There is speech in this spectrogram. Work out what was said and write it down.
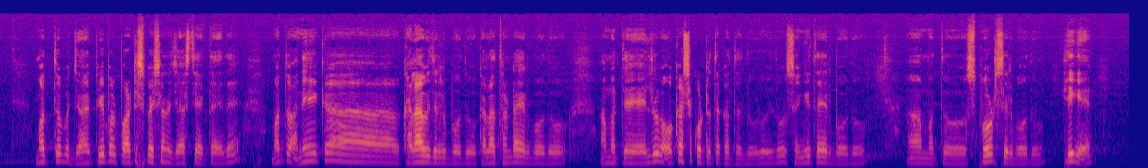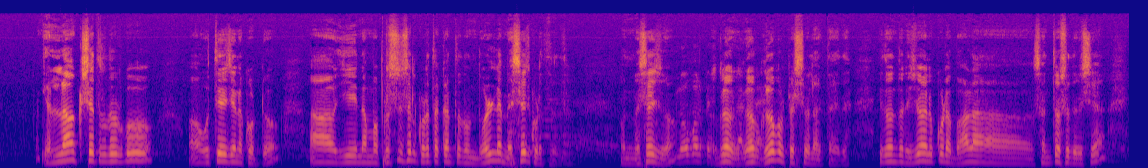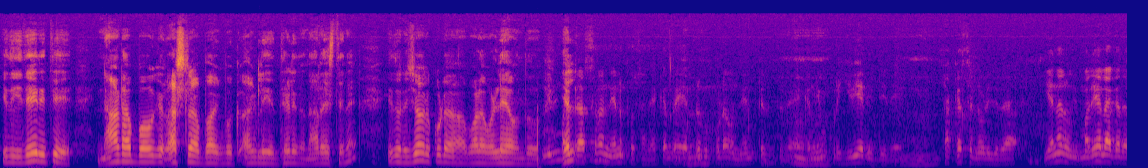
ಮತ್ತು ಜ ಪೀಪಲ್ ಪಾರ್ಟಿಸಿಪೇಷನ್ ಜಾಸ್ತಿ ಆಗ್ತಾ ಇದೆ ಮತ್ತು ಅನೇಕ ಕಲಾವಿದರು ಇರ್ಬೋದು ಕಲಾ ತಂಡ ಇರ್ಬೋದು ಮತ್ತು ಎಲ್ರಿಗೂ ಅವಕಾಶ ಕೊಟ್ಟಿರ್ತಕ್ಕಂಥದ್ದು, ಇದು ಸಂಗೀತ ಇರ್ಬೋದು ಮತ್ತು ಸ್ಪೋರ್ಟ್ಸ್ ಇರ್ಬೋದು ಹೀಗೆ ಎಲ್ಲ ಕ್ಷೇತ್ರದವ್ರಿಗೂ ಉತ್ತೇಜನ ಕೊಟ್ಟು ಈ ನಮ್ಮ ಪ್ರೊಸೆಸಲ್ಲಿ ಕೊಡ್ತಕ್ಕಂಥದ್ದು ಒಂದು ಒಳ್ಳೆ ಮೆಸೇಜ್ ಕೊಡ್ತದೆ. ಒಂದು ಮೆಸೇಜು ಗ್ಲೋಬಲ್ ಫೆಸ್ಟಿವಲ್ ಆಗ್ತಾ ಇದೆ. ಇದೊಂದು ನಿಜವಾಗ್ಲೂ ಕೂಡ ಬಹಳ ಸಂತೋಷದ ವಿಷಯ. ಇದು ಇದೇ ರೀತಿ ನಾಡ ಹಬ್ಬ ಹೋಗಿ ರಾಷ್ಟ್ರ ಹಬ್ಬ ಆಗಬೇಕು ಆಗಲಿ ಅಂತೇಳಿ ನಾನು ಹಾರೈಸ್ತೇನೆ. ಇದು ನಿಜವಾಗ್ಲೂ ಕೂಡ ಬಹಳ ಒಳ್ಳೆಯ ಒಂದು ದಸರಾ ನೆನಪು ಸರ್ ಯಾಕಂದ್ರೆ ಎಲ್ರಿಗೂ ಕೂಡ ಒಂದು ನೆನಪಿರ್ತದೆ. ನೀವು ಕೂಡ ಹಿರಿಯರಿದ್ದೀರಿ. ಸಾಕಷ್ಟು ನೋಡಿದಿರ ಏನಾದ್ರು ಮರೆಯಲಾಗದ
